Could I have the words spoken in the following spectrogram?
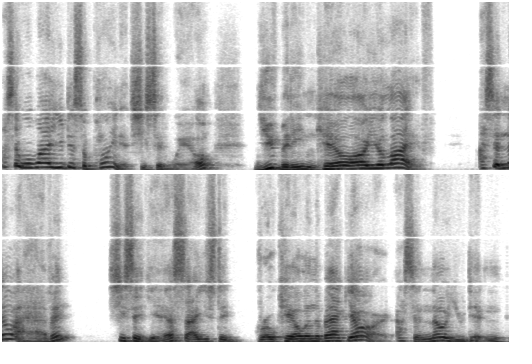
I said, Well, why are you disappointed? She said, Well, you've been eating kale all your life. I said, No, I haven't. She said, Yes, I used to grow kale in the backyard. I said, No, you didn't.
